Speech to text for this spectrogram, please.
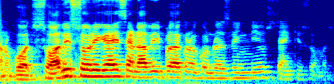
అనుకోవచ్చు. సో అది స్టోరీ గైస్ అండ్ అవి ఇప్పుడు కొన్ని wrestling news thank you so much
